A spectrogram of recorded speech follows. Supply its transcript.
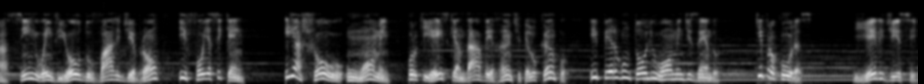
Assim o enviou do vale de Hebron e foi a Siquém. E achou-o um homem, porque eis que andava errante pelo campo, e perguntou-lhe o homem, dizendo: Que procuras? E ele disse:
